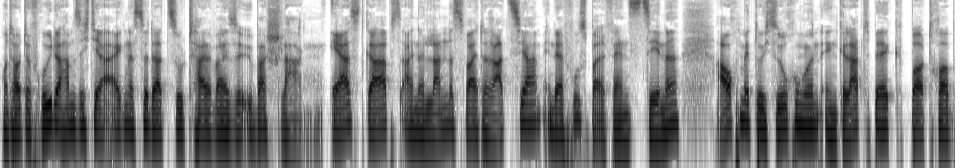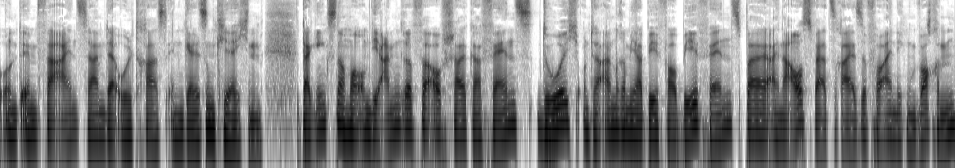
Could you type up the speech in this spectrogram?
und heute früh, da haben sich die Ereignisse dazu teilweise überschlagen. Erst gab es eine landesweite Razzia in der Fußballfanszene, auch mit Durchsuchungen in Gladbeck, Bottrop und im Vereinsheim der Ultras in Gelsenkirchen. Da ging es nochmal um die Angriffe auf Schalker Fans durch durch unter anderem ja BVB-Fans bei einer Auswärtsreise vor einigen Wochen.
